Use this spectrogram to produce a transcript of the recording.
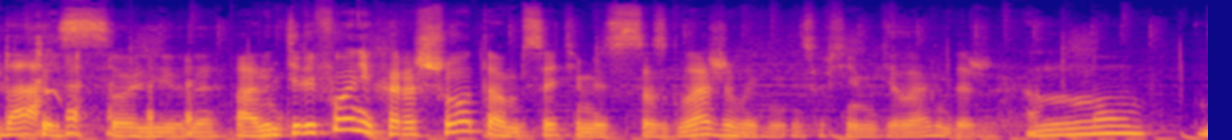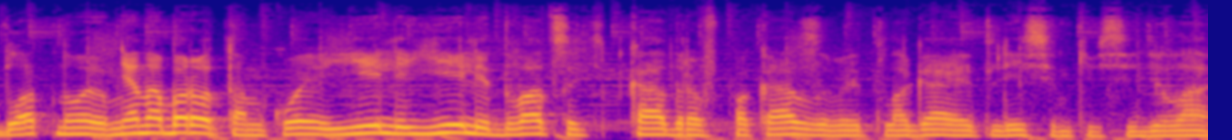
да. с солью, да. А на телефоне хорошо, там, с этими, со сглаживаниями, со всеми делами даже. Ну, блатное. У меня наоборот, там кое еле-еле 20 кадров показывает, лагает, лесенки, все дела.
